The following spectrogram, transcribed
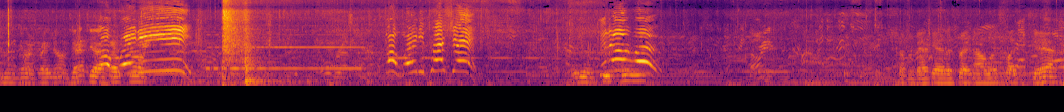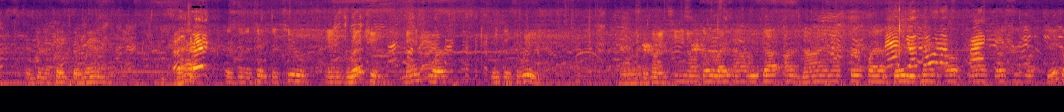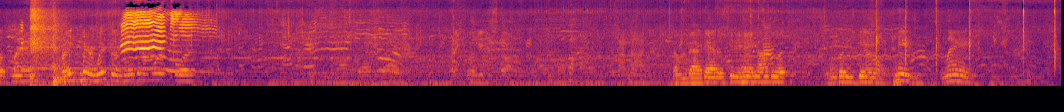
Doing north right now. Jack Jack Go, up front. Brady! Go, Brady, push it! Get over! Coming back at us right now. Looks like Jack is gonna take the win. Zach is gonna take the two. And Gretchen, nice work with the three. For number 19 out there right now, we've got our nine expert class. Man, Brady you're King going up up front. practice. Justin Jacob Lang right there with them, making them work for it. Why don't you go get your stuff? Because I'm not. Coming back at us, can you hang on to it? Everybody's game. King, Lang,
